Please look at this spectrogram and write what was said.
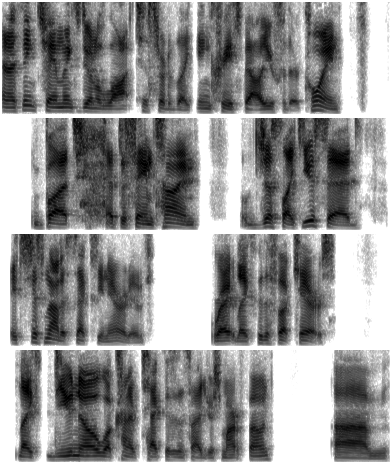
And I think Chainlink's doing a lot to sort of like increase value for their coin. But at the same time, just like you said, it's just not a sexy narrative, right? Like who the fuck cares? Like, do you know what kind of tech is inside your smartphone? Um,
